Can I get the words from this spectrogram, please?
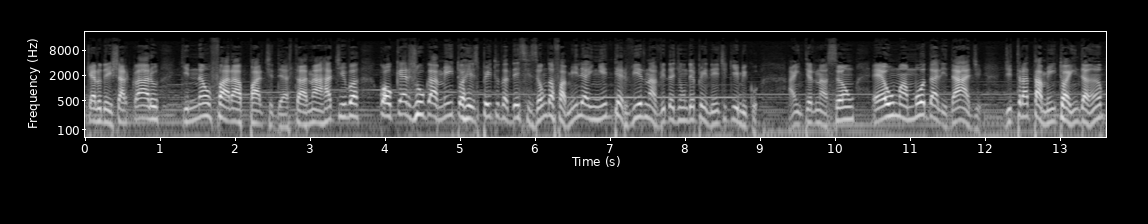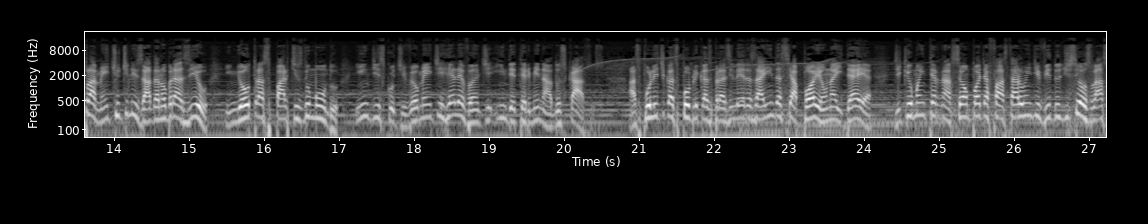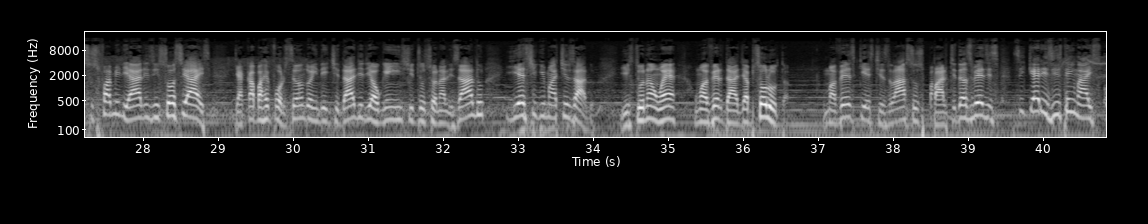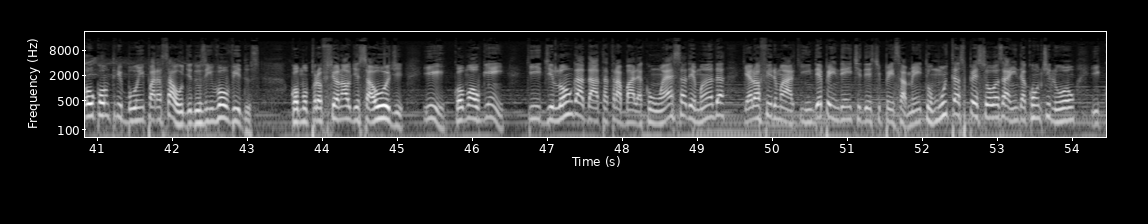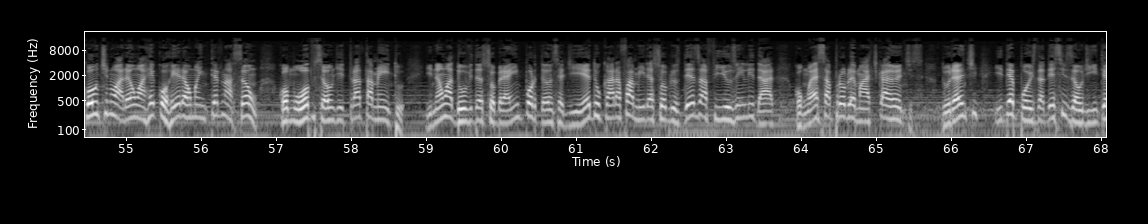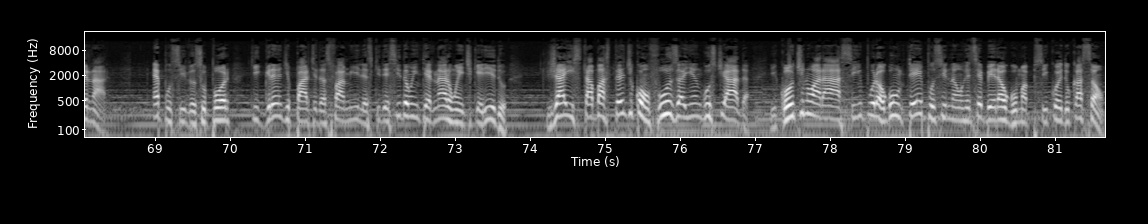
Quero deixar claro que não fará parte desta narrativa qualquer julgamento a respeito da decisão da família em intervir na vida de um dependente químico. A internação é uma modalidade de tratamento ainda amplamente utilizada no Brasil e em outras partes do mundo, indiscutivelmente relevante em determinados casos. As políticas públicas brasileiras ainda se apoiam na ideia de que uma internação pode afastar o indivíduo de seus laços familiares e sociais, que acaba reforçando a identidade de alguém institucionalizado e estigmatizado. Isto não é uma verdade absoluta, uma vez que estes laços, parte das vezes, sequer existem mais ou contribuem para a saúde dos envolvidos. Como profissional de saúde e como alguém que de longa data trabalha com essa demanda, quero afirmar que, independente deste pensamento, muitas pessoas ainda continuam e continuarão a recorrer a uma internação como opção de tratamento. E não há dúvida sobre a importância de educar a família sobre os desafios em lidar com essa problemática antes, durante e depois da decisão de internar. É possível supor que grande parte das famílias que decidam internar um ente querido já está bastante confusa e angustiada e continuará assim por algum tempo se não receber alguma psicoeducação.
